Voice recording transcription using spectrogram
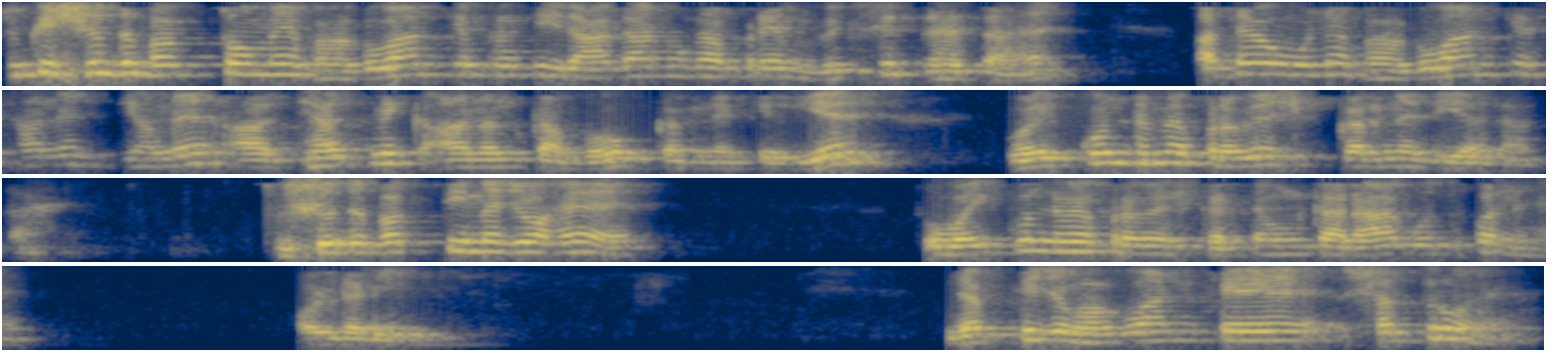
क्योंकि शुद्ध भक्तों में भगवान के प्रति रागानुगा प्रेम विकसित रहता है अतः उन्हें भगवान के सानिध्य में आध्यात्मिक आनंद का भोग करने के लिए वैकुंठ में प्रवेश करने दिया जाता है। तो शुद्ध भक्ति में जो है तो वैकुंठ में प्रवेश करते हैं, उनका राग उत्पन्न है ऑलरेडी जबकि जो भगवान के शत्रु हैं,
